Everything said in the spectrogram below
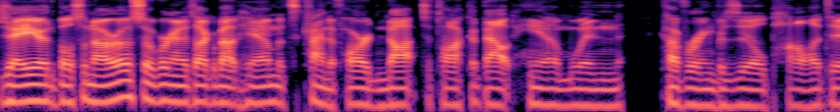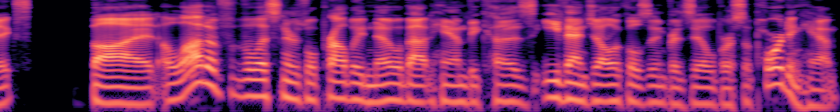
Jair Bolsonaro. So we're going to talk about him. It's kind of hard not to talk about him when covering Brazil politics. But a lot of the listeners will probably know about him because evangelicals in Brazil were supporting him.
